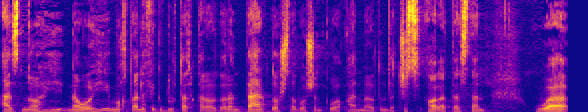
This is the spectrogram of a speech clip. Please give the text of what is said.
از نواحی مختلفی که دورتر قرار دارن درک داشته باشند که واقعا مردم در چه حالت هستند و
